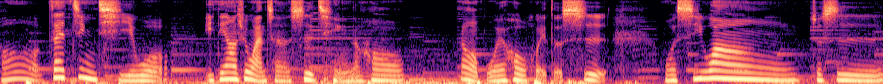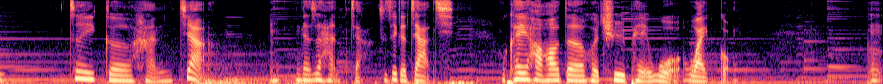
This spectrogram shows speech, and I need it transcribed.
哦，在近期我一定要去完成的事情，然后让我不会后悔的是，我希望就是这个寒假，嗯，应该是寒假，就这个假期，我可以好好的回去陪我外公。嗯，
